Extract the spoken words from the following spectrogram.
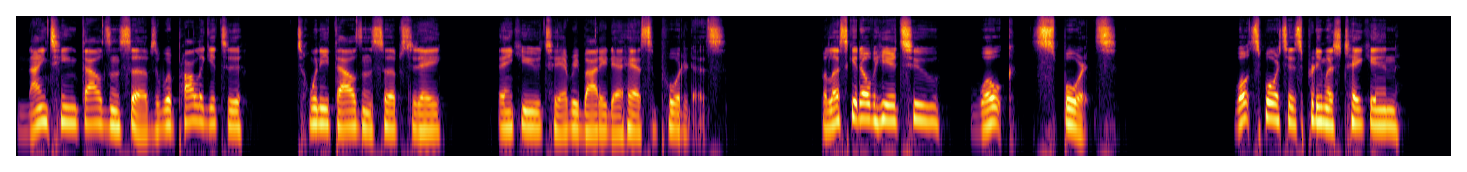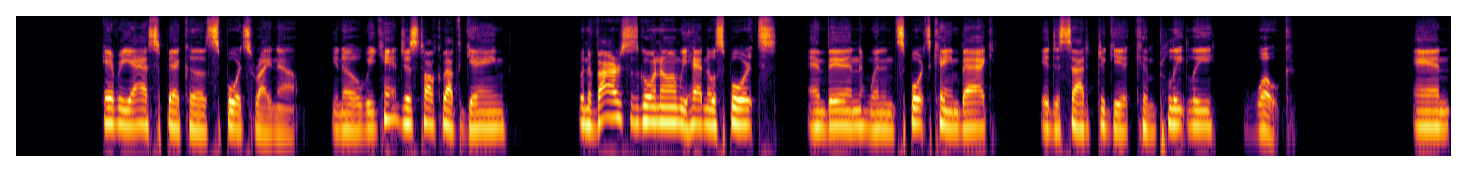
19,000 subs. We'll probably get to 20,000 subs today. Thank you to everybody that has supported us. But let's get over here to woke sports. Woke sports has pretty much taken every aspect of sports right now. You know, we can't just talk about the game. When the virus was going on, we had no sports. And then when sports came back, it decided to get completely woke. And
